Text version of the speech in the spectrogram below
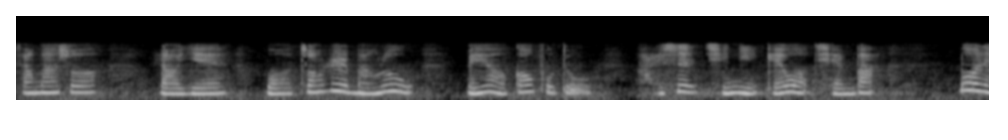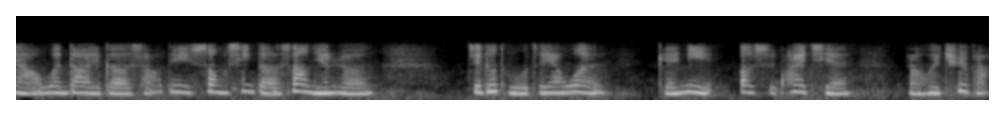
张妈说：“老爷，我终日忙碌，没有功夫读，还是请你给我钱吧。”末了，问到一个扫地送信的少年人，基督徒这样问：“给你二十块钱，拿回去吧，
